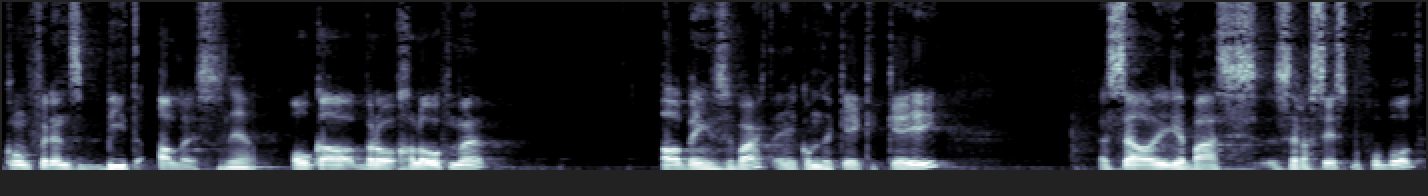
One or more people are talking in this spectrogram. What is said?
Confidence biedt alles. Ja. Ook al, bro, geloof me. Al ben je zwart en je komt de KKK. Stel je baas is racist bijvoorbeeld.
